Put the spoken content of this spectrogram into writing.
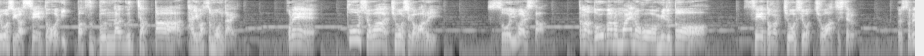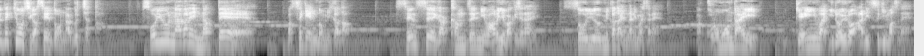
教師が生徒を一発ぶん殴っちゃった体罰問題。これ、当初は教師が悪い。そう言われてた。ただ動画の前の方を見ると、生徒が教師を挑発してる。それで教師が生徒を殴っちゃった。そういう流れになって、まあ、世間の見方。先生が完全に悪いわけじゃない。そういう見方になりましたね。まあ、この問題、原因はいろいろありすぎますね。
